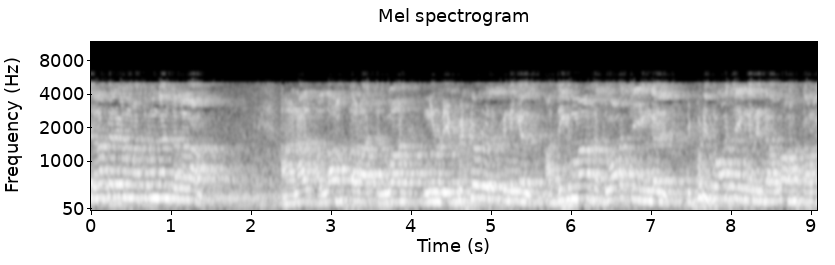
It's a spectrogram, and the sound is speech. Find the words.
சில பேர்கள் மாத்திரம்தான் சொல்லலாம். ஆனால் அல்லாஹு தாலா சொல்வான் உங்களுடைய பெற்றோர்களுக்கு நீங்கள் அதிகமாக துவா செய்யுங்கள். இப்படி துவா செய்யுங்கள் என்று அல்லாஹு தாலா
